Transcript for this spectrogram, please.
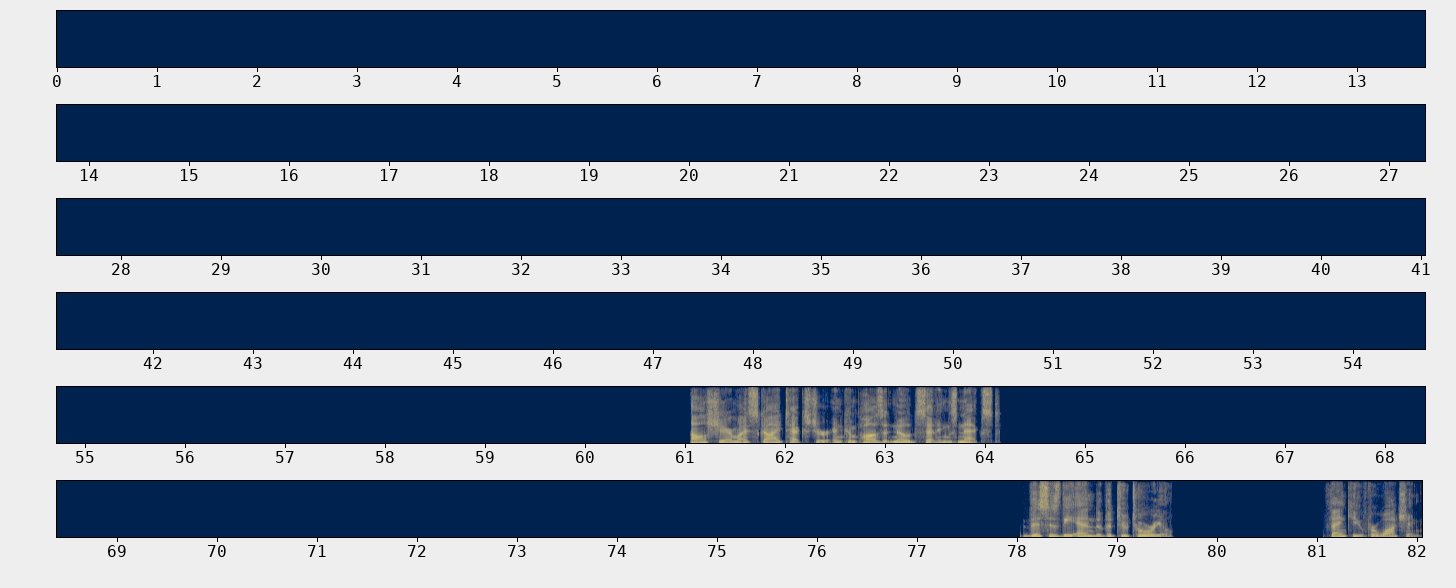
I'll share my sky texture and composite node settings next. This is the end of the tutorial. Thank you for watching.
